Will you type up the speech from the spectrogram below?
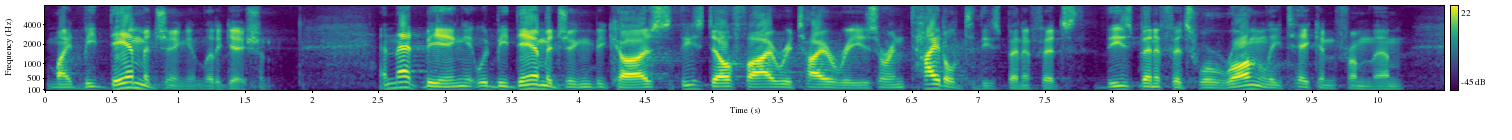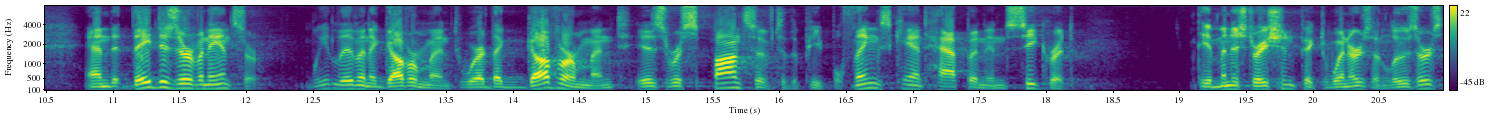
might be damaging in litigation. and that being it would be damaging because these Delphi retirees are entitled to these benefits. These benefits were wrongly taken from them, and they deserve an answer. We live in a government where the government is responsive to the people. Things can't happen in secret. The administration picked winners and losers,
